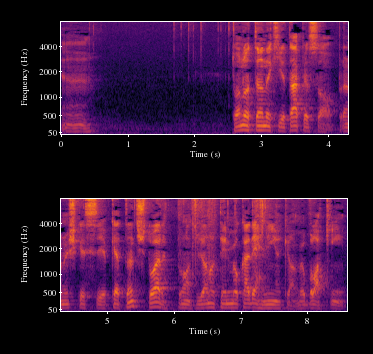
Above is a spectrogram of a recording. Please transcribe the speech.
É... Tô anotando aqui, tá, pessoal? Para não esquecer, porque é tanta história. Pronto, já anotei no meu caderninho aqui, ó, meu bloquinho.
